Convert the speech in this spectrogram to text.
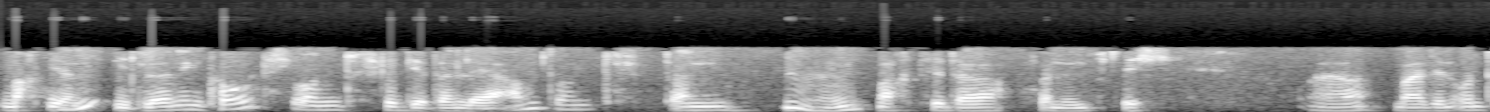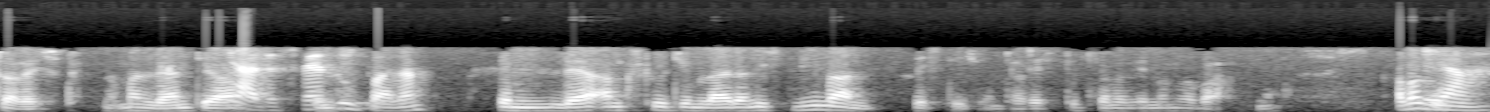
macht sie einen mhm. Speed Learning Coach und studiert dann Lehramt und dann mhm. macht sie da vernünftig ja, mal den Unterricht. Man lernt ja. Ja, das wäre super, ne? Im Lehramtsstudium leider nicht, wie man richtig unterrichtet, sondern immer nur was. Ne? Aber gut. Ja,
